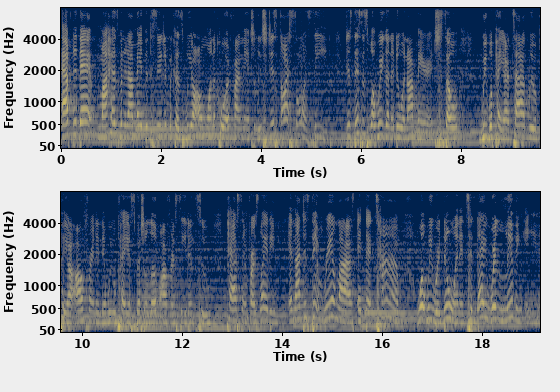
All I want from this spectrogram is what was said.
After that, my husband and I made the decision because we are on one accord financially to just start sowing seed. Just this is what we're going to do in our marriage. So we will pay our tithe, we will pay our offering, and then we will pay a special love offering seed into Pastor and First Lady. And I just didn't realize at that time what we were doing. And today we're living in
